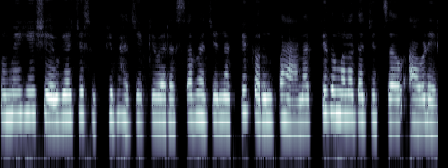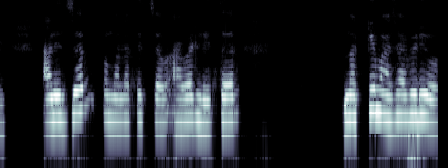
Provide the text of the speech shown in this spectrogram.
तुम्ही ही शेवग्याची सुकी भाजी किंवा रस्सा भाजी नक्की करून पहा. नक्की तुम्हाला त्याची चव आवडेल. आणि जर तुम्हाला ती चव आवडली तर नक्की माझा व्हिडिओ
